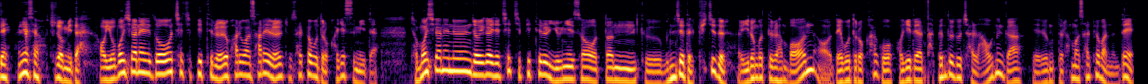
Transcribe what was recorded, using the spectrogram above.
네 안녕하세요. 주조입니다. 어, 이번 시간에도 챗GPT를 활용한 사례를 좀 살펴보도록 하겠습니다. 전번 시간에는 저희가 이제 챗GPT를 이용해서 어떤 그 문제들 퀴즈들 이런 것들을 한번 어, 내보도록 하고 거기에 대한 답변들도 잘 나오는가 예, 이런 것들을 한번 살펴봤는데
